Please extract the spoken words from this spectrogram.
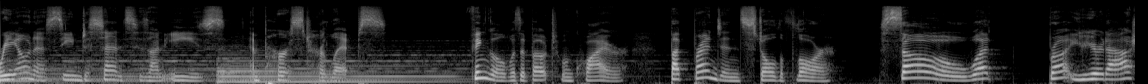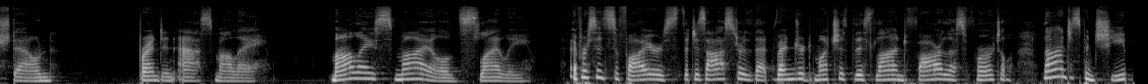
Riona seemed to sense his unease and pursed her lips. Fingal was about to inquire, but Brendan stole the floor. So, what brought you here to Ashdown? Brendan asked Male. Male smiled slyly. Ever since the fires, the disaster that rendered much of this land far less fertile, land has been cheap.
